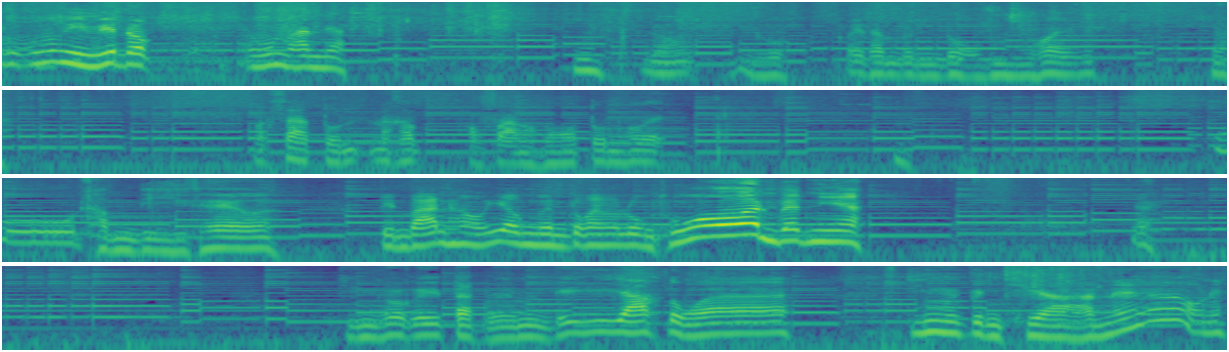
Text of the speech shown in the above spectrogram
มันบ่มีเม็ดหรอกองุ่นพันธุ์เนี่ยอืมน้องดู ไปทำเป็นโดมไว้นะรักษาต้นนะครับเอาฟางห่อต้นไว้อืมโอ้ทำดีแท้เว้ยเป็นบ้านเฮาที่เอาเงินตรงนั้นมาลงทุนแบบเนี้ยจริงเขาก็ตัดไว้มันก็ยากตรงว่า จริงมันเป็นเขียแนวนี่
